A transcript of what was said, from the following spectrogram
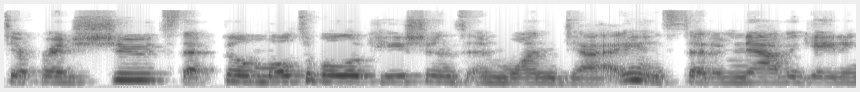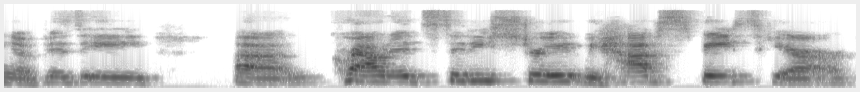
different shoots that film multiple locations in one day instead of navigating a busy uh, crowded city street. We have space here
